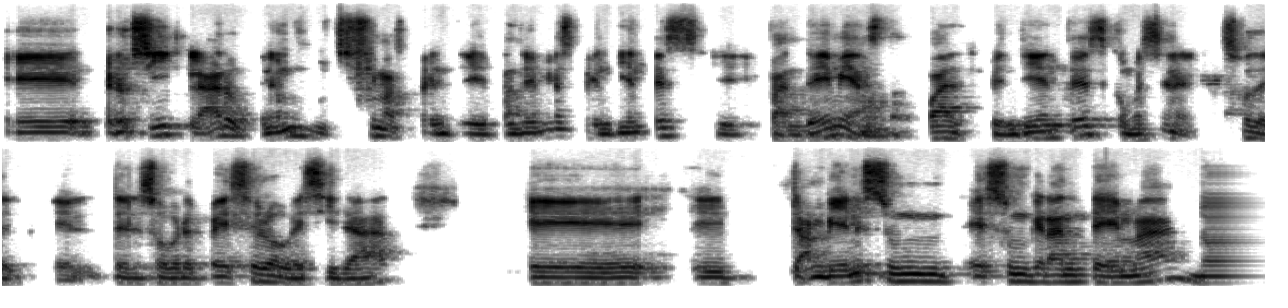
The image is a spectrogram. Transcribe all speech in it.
Eh, pero sí, claro, tenemos muchísimas eh, pandemias pendientes, pandemias tal cual, pendientes, como es en el caso del, del sobrepeso y la obesidad. también es un, es un gran tema, ¿no?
